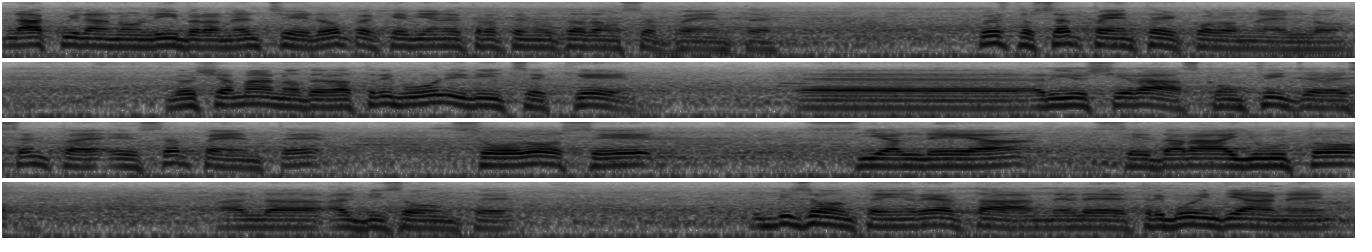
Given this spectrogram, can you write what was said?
l'aquila non libera nel cielo perché viene trattenuta da un serpente. Questo serpente è il colonnello. Lo sciamano della tribù gli dice che eh, riuscirà a sconfiggere il serpente solo se si allea, se darà aiuto al, al bisonte. Il bisonte in realtà nelle tribù indiane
